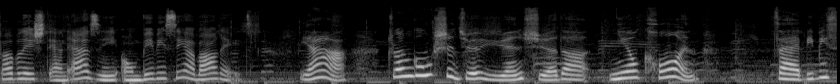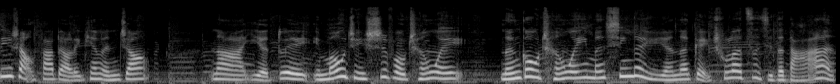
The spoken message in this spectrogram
published an essay on BBC about it. Yeah，专攻视觉语言学的 Neil Cohen 在 BBC 上发表了一篇文章，那也对 emoji 是否成为能够成为一门新的语言呢？给出了自己的答案。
